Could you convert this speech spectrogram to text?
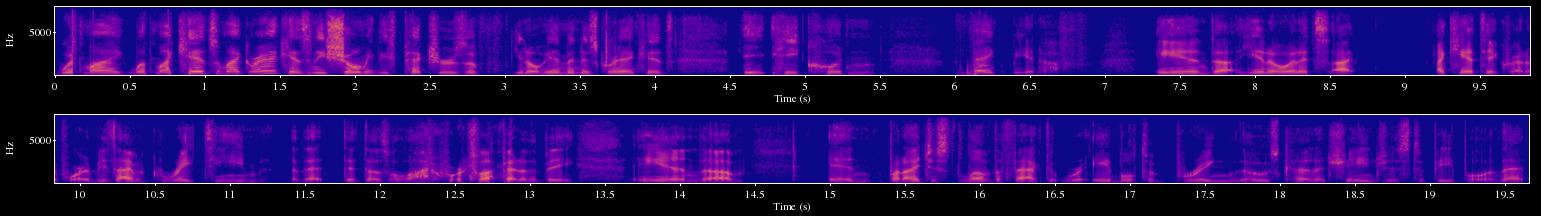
with my with my kids and my grandkids. And he showed me these pictures of you know him and his grandkids. He, he couldn't thank me enough, and uh, you know, and it's I. I can't take credit for it because I have a great team that, that does a lot of work, a lot better than me, and um, and but I just love the fact that we're able to bring those kind of changes to people, and that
